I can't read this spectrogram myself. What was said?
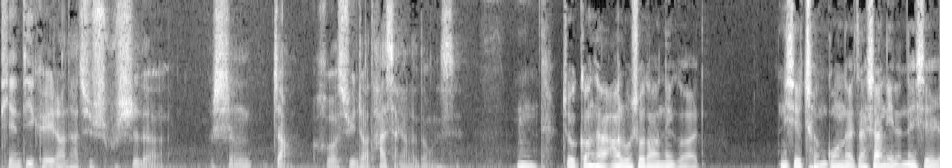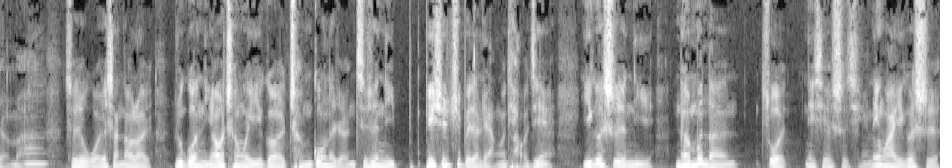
天地，可以让他去舒适的生长和寻找他想要的东西。嗯，就刚才阿鲁说到那个那些成功的在山顶的那些人嘛，嗯其实我又想到了，如果你要成为一个成功的人，其实你必须具备的两个条件，一个是你能不能做那些事情，另外一个是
